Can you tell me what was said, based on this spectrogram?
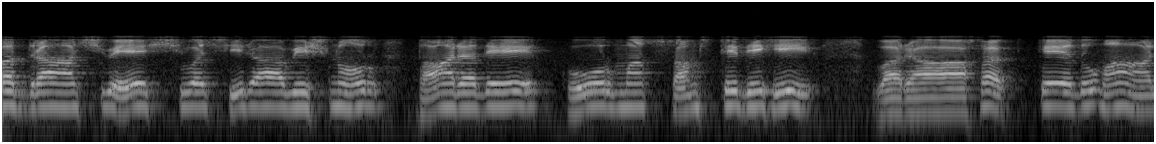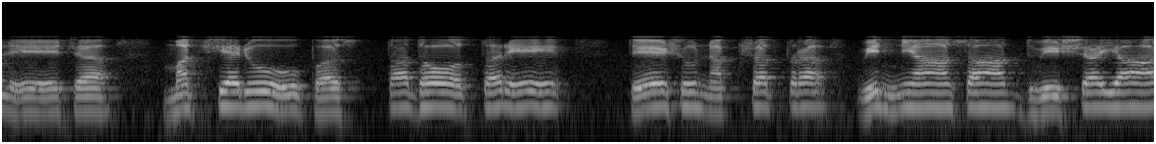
भद्राश्वेश्वशिरा विष्णुर्भारते कूर्मसंस्थितिः वराहकेतुमाले च मत्स्यरूपस्तथोत्तरे तेषु नक्षत्रविन्यासाद्विषयाः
